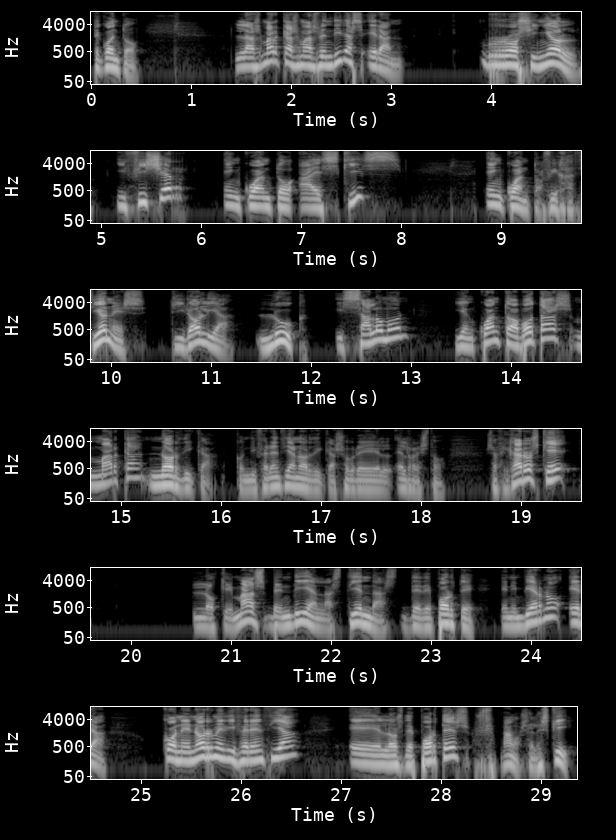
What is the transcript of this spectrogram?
te cuento. Las marcas más vendidas eran Rosiñol y Fisher en cuanto a esquís, en cuanto a fijaciones, Tirolia, Luke y Salomon, y en cuanto a botas, marca nórdica, con diferencia nórdica sobre el, resto. O sea, fijaros que lo que más vendían las tiendas de deporte en invierno era con enorme diferencia eh, los deportes, vamos, el esquí,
